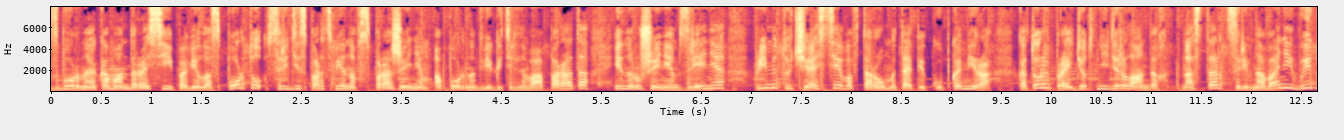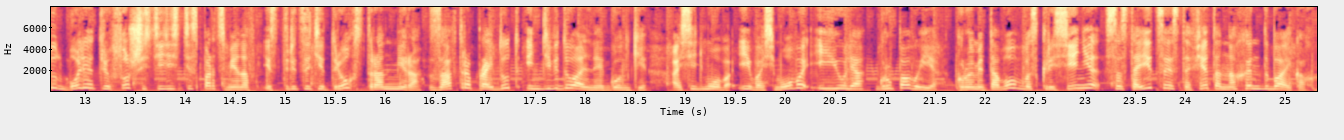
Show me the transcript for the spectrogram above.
Сборная команда России по велоспорту среди спортсменов с поражением опорно-двигательного аппарата и нарушением зрения примет участие во втором этапе Кубка мира, который пройдет в Нидерландах. На старт соревнований выйдут более 360 спортсменов из 33 стран мира. Завтра пройдут индивидуальные гонки, а 7 и 8 июля – групповые. Кроме того, в воскресенье состоится эстафета на хендбайках.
